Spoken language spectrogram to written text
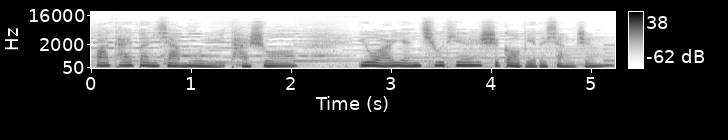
花开半夏暮雨，他说：“于我而言，秋天是告别的象征。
